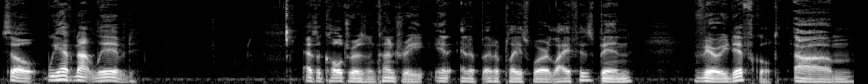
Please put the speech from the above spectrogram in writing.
So we have not lived as a culture, as a country, in, at, a, at a place where life has been very difficult, um,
